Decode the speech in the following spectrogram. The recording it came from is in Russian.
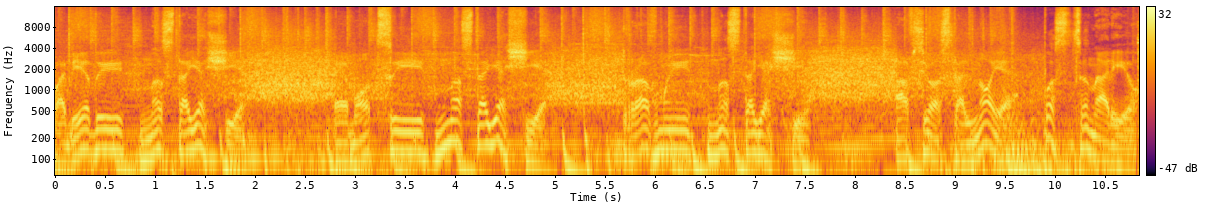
Победы настоящие. Эмоции настоящие. Травмы настоящие. А все остальное по сценарию.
